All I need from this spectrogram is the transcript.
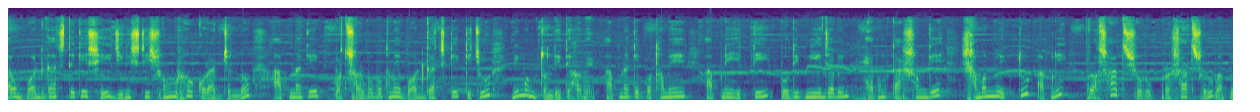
এবং বটগাছ থেকে সেই জিনিসটি সংগ্রহ করার জন্য আপনাকে সর্বপ্রথমে বটগাছকে কিছু নিমন্ত্রণ দিতে হবে। আপনাকে প্রথমে আপনি একটি প্রদীপ নিয়ে যাবেন এবং তার সঙ্গে সামান্য একটু আপনি প্রসাদ স্বরূপ প্রসাদ স্বরূপ আপনি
